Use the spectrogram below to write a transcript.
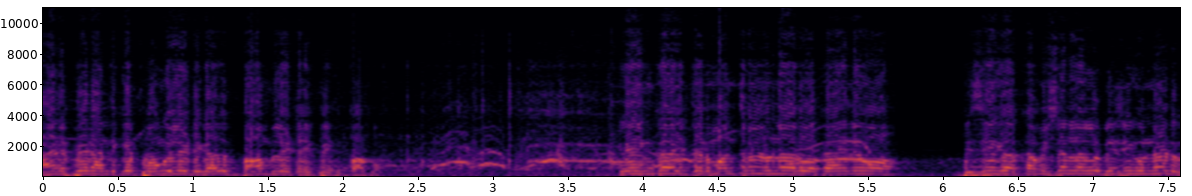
ఆయన పేరు అందుకే పొంగులేటి కాదు బాంబులేట్ అయిపోయింది పాపం. ఇక ఇంకా ఇద్దరు మంత్రులు ఉన్నారు. ఒక ఆయన బిజీగా కమిషన్లలో బిజీగా ఉన్నాడు.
